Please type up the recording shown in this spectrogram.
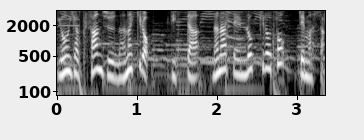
437キロ。リッター7.6キロと出ました。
